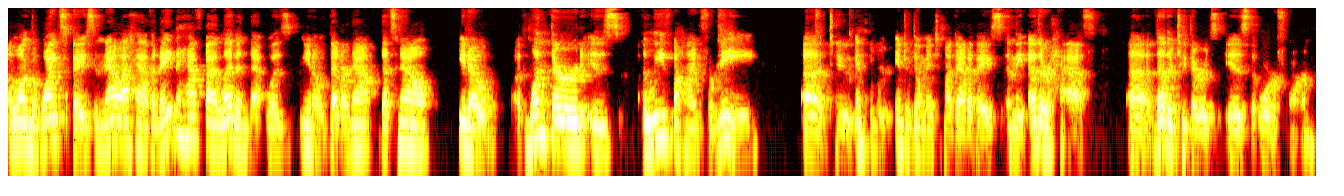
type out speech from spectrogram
along the white space. And now I have an eight and a half by eleven that was, you know, that are now that's now, you know, one third is a leave behind for me uh, to enter, enter them into my database, and the other half, uh, the other two thirds is the order form.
